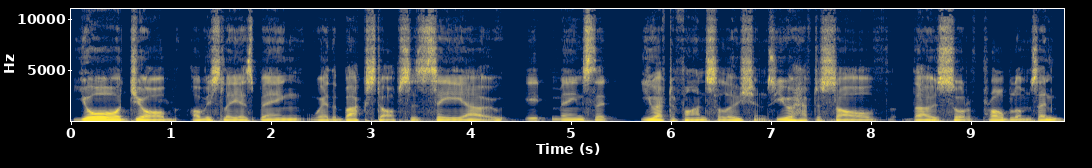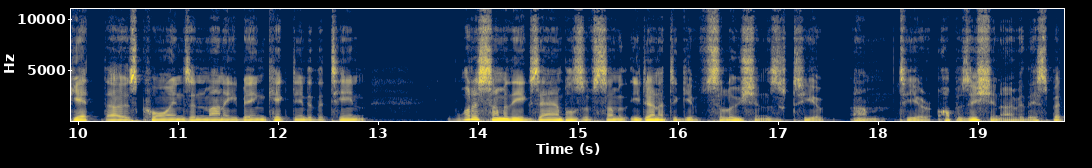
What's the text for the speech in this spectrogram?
your job, obviously, as being where the buck stops as CEO, it means that you have to find solutions. You have to solve those sort of problems and get those coins and money being kicked into the tin. What are some of the examples of some? Of, you don't have to give solutions to your um, to your opposition over this, but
